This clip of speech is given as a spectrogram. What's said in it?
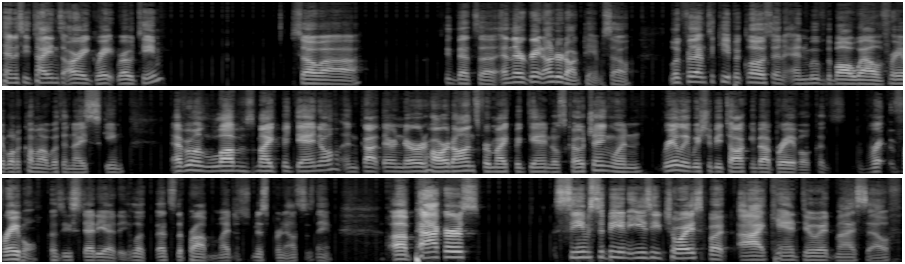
Tennessee Titans are a great road team. So uh think that's a and they're a great underdog team. So look for them to keep it close and, and move the ball well if we're able to come up with a nice scheme. Everyone loves Mike McDaniel and got their nerd hard ons for Mike McDaniel's coaching when really we should be talking about Bravel because Vrabel because he's steady Eddie. Look, that's the problem. I just mispronounced his name. Uh, Packers seems to be an easy choice, but I can't do it myself.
